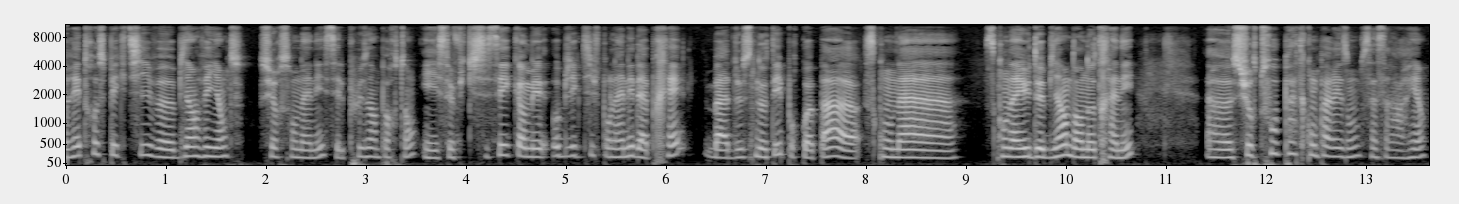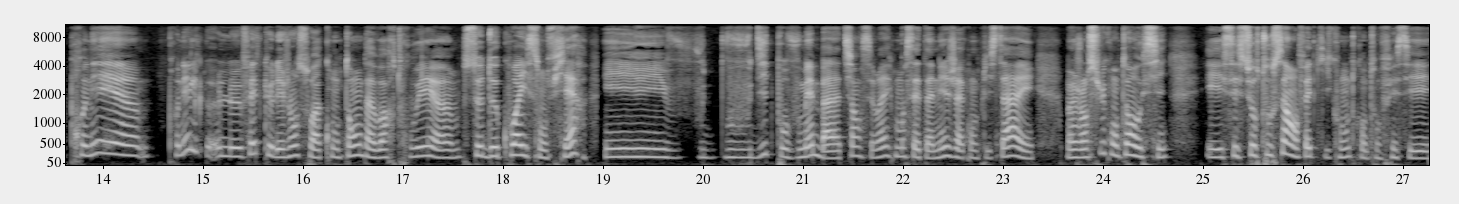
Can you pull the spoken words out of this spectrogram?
rétrospective euh, bienveillante sur son année, c'est le plus important. Et se fixer comme objectif pour l'année d'après, bah, de se noter pourquoi pas ce qu'on a, ce qu'on a eu de bien dans notre année. Surtout pas de comparaison, ça sert à rien. Prenez, prenez le, fait que les gens soient contents d'avoir trouvé ce de quoi ils sont fiers et vous, vous, dites pour vous-même, bah tiens, c'est vrai que moi cette année j'ai accompli ça et bah, j'en suis content aussi. Et c'est surtout ça en fait qui compte quand on fait ces,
